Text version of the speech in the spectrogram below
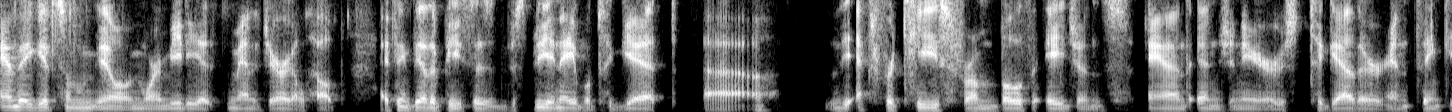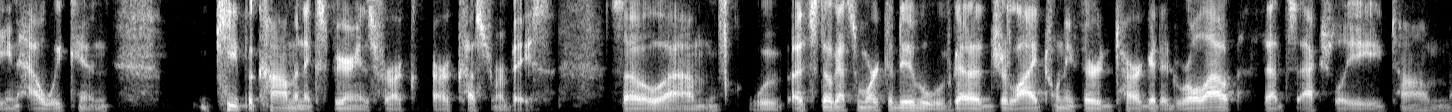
and they get some you know more immediate managerial help. I think the other piece is just being able to get uh, the expertise from both agents and engineers together in thinking how we can keep a common experience for our, our customer base. So um, I've still got some work to do, but we've got a July 23rd targeted rollout. That's actually Tom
